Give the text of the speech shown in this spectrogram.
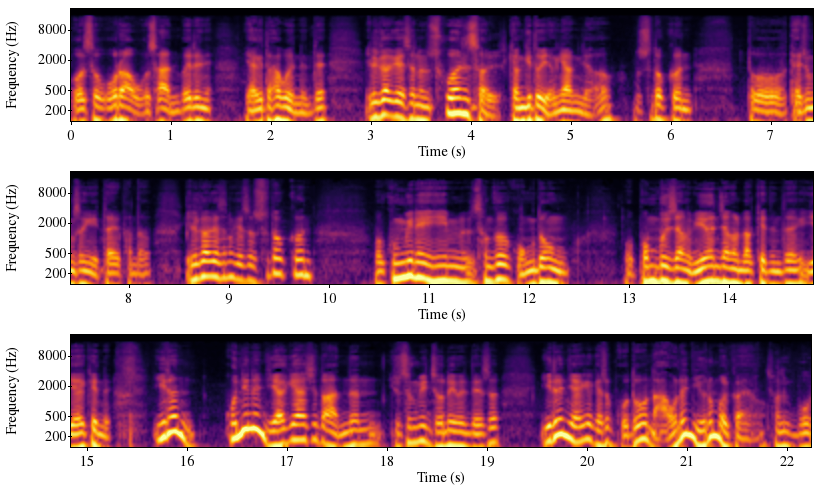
어서 오라 오산 뭐 이런 이야기도 하고 있는데 일각에서는 수원설 경기도 영향력 뭐 수도권 또 대중성이 있다 이 판단. 일각에서는 그래서 수도권 뭐 국민의힘 선거 공동 뭐 본부장 위원장을 맡게 된다 이야기했는데 이런 본인은 이야기하지도 않는 유승민 전 의원에 대해서 이런 이야기가 계속 보도 나오는 이유는 뭘까요? 저는 뭐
